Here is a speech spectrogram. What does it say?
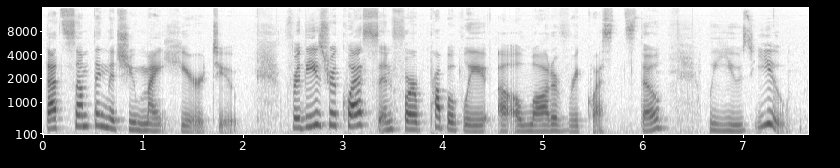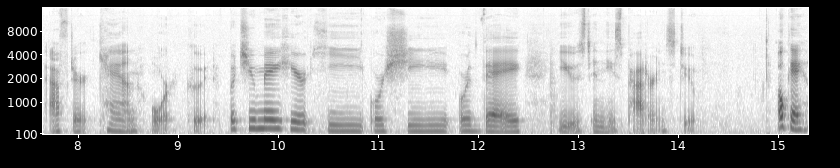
That's something that you might hear too. For these requests, and for probably a, a lot of requests though, we use you after can or could. But you may hear he or she or they used in these patterns too. Okay,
